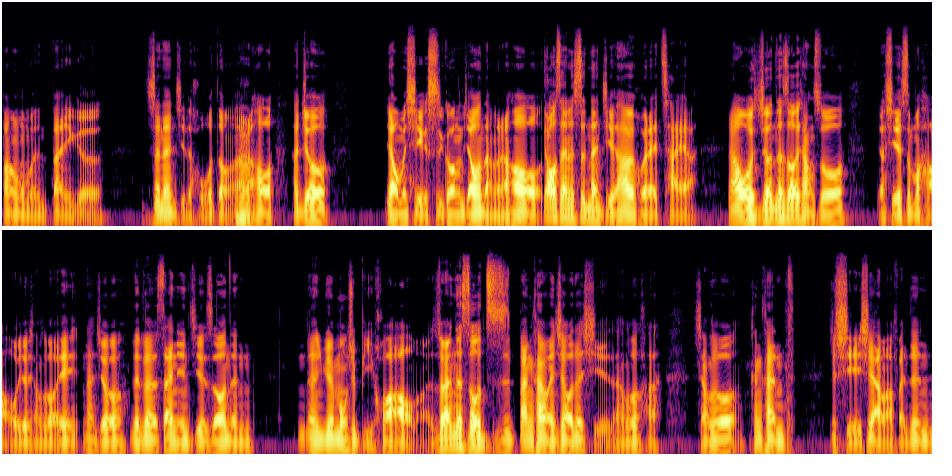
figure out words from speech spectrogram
帮我们办一个。圣诞节的活动啊，嗯、然后他就要我们写个时光胶囊，然后高三的圣诞节他会回来拆啊，然后我就那时候想说要写什么好，我就想说，哎、欸，那就那个三年级的时候能能圆梦去比画奥嘛，虽然那时候只是半开玩笑在写，然后说哈，想说看看就写一下嘛，反正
